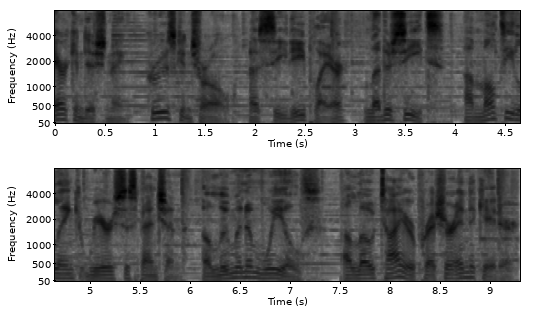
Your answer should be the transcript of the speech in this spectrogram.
air conditioning, cruise control, a CD player, leather seats, a multi-link rear suspension, aluminum wheels, a low tire pressure indicator,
